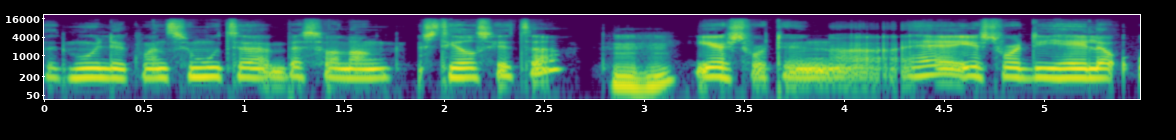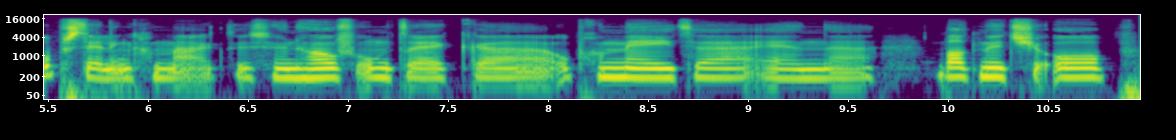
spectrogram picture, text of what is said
altijd moeilijk, want ze moeten best wel lang stilzitten. Mhm. Eerst wordt, hun, eh, hè, eerst wordt die hele opstelling gemaakt. Dus hun hoofdomtrek eh, opgemeten en badmutsje op.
